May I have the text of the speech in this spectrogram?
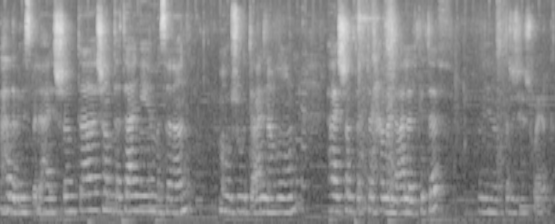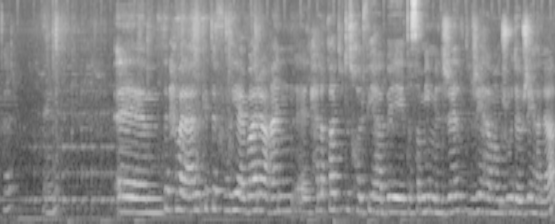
هذا بالنسبة لهاي الشنطة. شنطة تانية مثلا موجود عندنا هون. هاي الشنطة بتنحمل على الكتف. نفرجها شوي أكثر. بتنحمل على الكتف وهي عبارة عن الحلقات بتدخل فيها بتصاميم الجلد جهة موجودة وجهة لا.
